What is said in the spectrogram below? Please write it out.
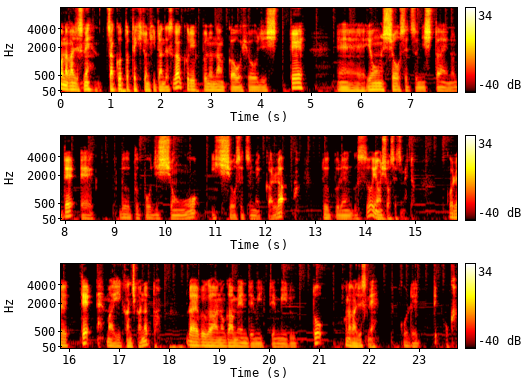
こんな感じですね。ザクッと適当に弾いたんですが、クリップのなんかを表示して、えー4小節にしたいので、えーループポジションを1小節目から、ループレングスを4小節目と。これで、まあいい感じかなと。ライブ側の画面で見てみると、こんな感じですね。これで、こうか。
